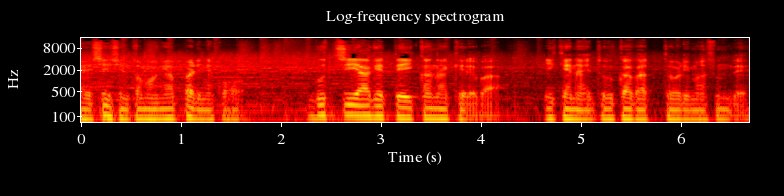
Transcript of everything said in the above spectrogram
えー心身ともにやっぱりね、こう、ぶち上げていかなければいけないと伺っておりますんで、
